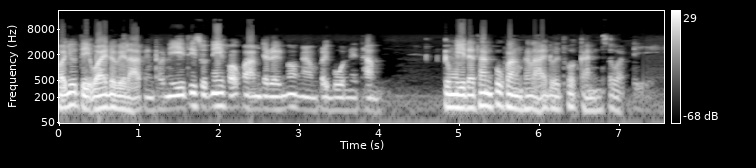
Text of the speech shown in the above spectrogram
ขอยุติไว้ด้วยเวลาเพียงเท่านี้ที่สุดนี้ขอความเจริญงอกงามไปบูรณนธรรมจงมีแต่ท่านผู้ฟังทั้งหลายโดยทั่วกันสวัสดี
